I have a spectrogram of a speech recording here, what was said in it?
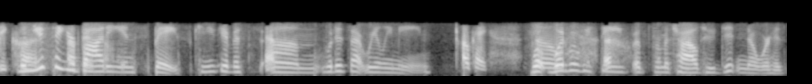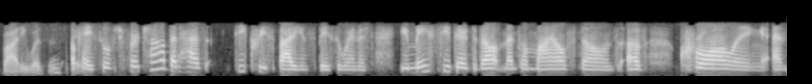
because when you say your body in space, can you give us um, what does that really mean? Okay. What, so- what would we see from a child who didn't know where his body was in space? Okay, so for a child that has decreased body and space awareness, you may see their developmental milestones of crawling and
